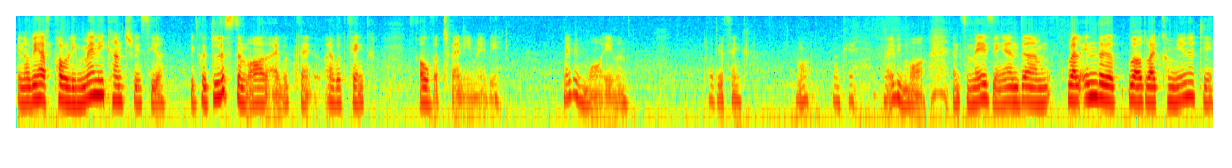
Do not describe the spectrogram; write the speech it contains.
You know, we have probably many countries here. We could list them all, I would, think. I would think, over 20 maybe. Maybe more even. What do you think? More? Okay, maybe more. It's amazing. And um, well, in the worldwide community,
